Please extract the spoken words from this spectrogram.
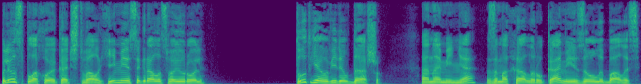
плюс плохое качество алхимии сыграло свою роль. Тут я увидел Дашу. Она меня замахала руками и заулыбалась.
